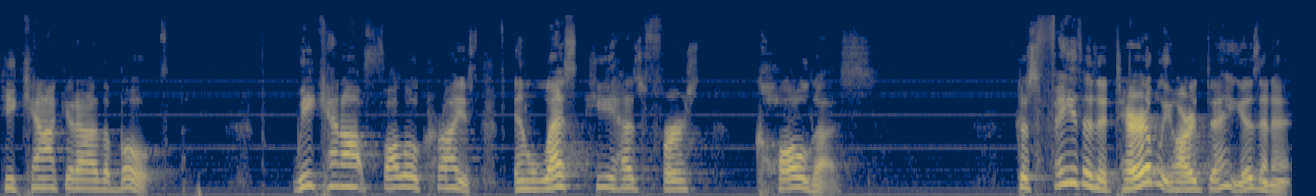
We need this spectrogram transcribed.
He cannot get out of the boat. We cannot follow Christ unless He has first called us. Because faith is a terribly hard thing, isn't it?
